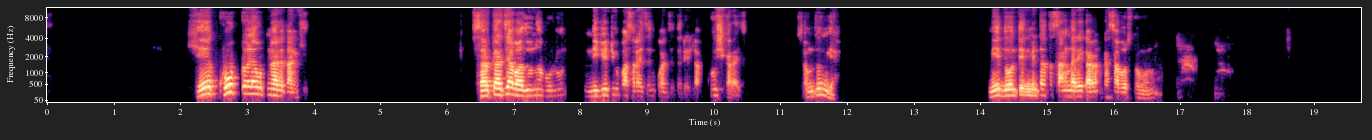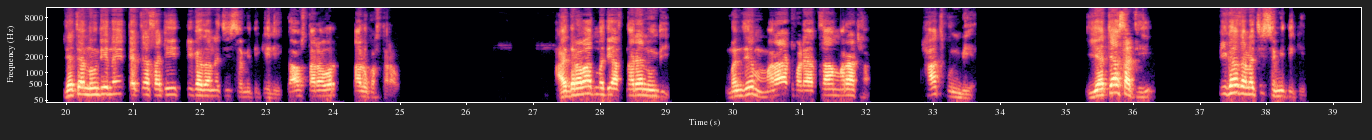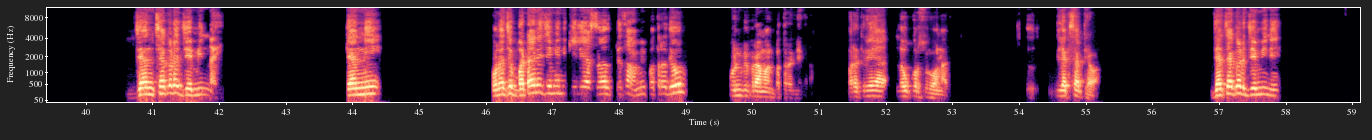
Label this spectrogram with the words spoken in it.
हे खूप टोळ्या उठणार आहेत आणखी. सरकारच्या बाजूनं बोलून निगेटिव्ह पसरायचं आणि कोणत्या तरी खुश करायचं. समजून घ्या. मी दोन तीन मिनिटात सांगणार आहे कारण कसा बसतो म्हणून. ज्याच्या नोंदीने त्याच्यासाठी तिघा जणांची समिती केली. गाव स्तरावर तालुका स्तरावर. हैदराबादमध्ये असणाऱ्या नोंदी म्हणजे मराठवाड्याचा मराठा हाच कुणबी आहे. याच्यासाठी तिघा जणांची समिती केली. ज्यांच्याकडे जमीन नाही त्यांनी कोणाची बटाईने जमीन केली असेल त्याचं हमी पत्र देऊन कुणबी प्रमाणपत्र निघा प्रक्रिया लवकर सुरू होणार. लक्षात ठेवा. ज्याच्याकडे जमीन आहे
